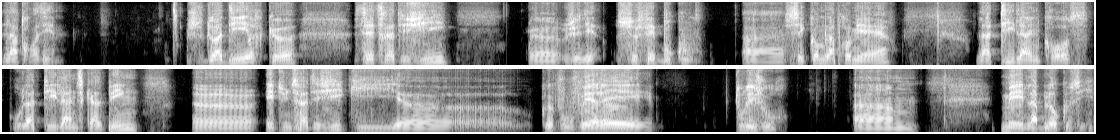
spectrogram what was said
la troisième. Je dois dire que cette stratégie, euh, je dire, se fait beaucoup. Euh, c'est comme la première, la T-line cross ou la T-line scalping euh, est une stratégie qui que vous verrez tous les jours, mais la bloque aussi.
